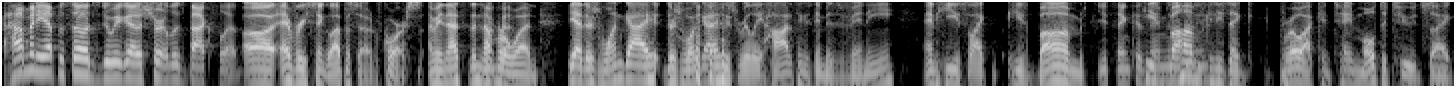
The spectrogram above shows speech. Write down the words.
How many episodes do we get a shirtless backflip? Uh, every single episode, of course. I mean, that's the number one. Yeah, there's one guy. There's one guy who's really hot. I think his name is Vinny, and he's like, he's bummed. You think his he's bummed because he's like, bro, I contain multitudes. Like,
